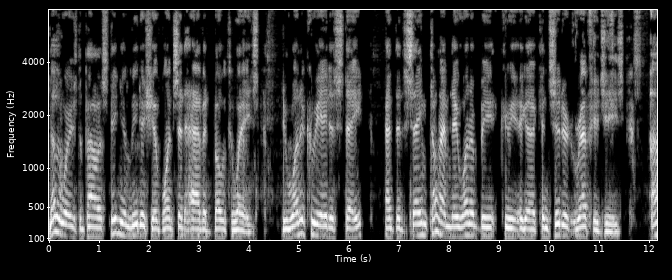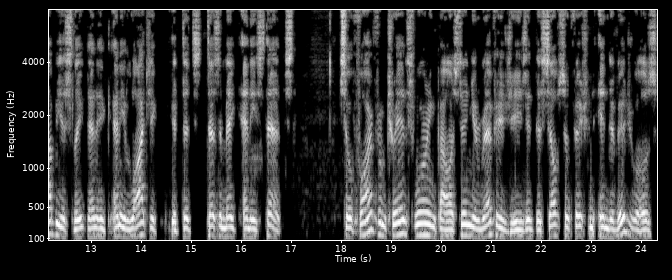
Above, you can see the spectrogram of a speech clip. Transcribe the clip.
In other words, the Palestinian leadership wants to have it both ways. You want to create a state, at the same time, they want to be uh, considered refugees. Obviously, then any logic it doesn't make any sense. So far from transforming Palestinian refugees into self sufficient individuals,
